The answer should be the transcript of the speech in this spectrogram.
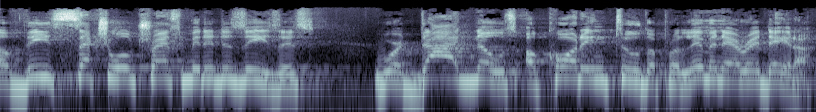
of these sexual transmitted diseases were diagnosed according to the preliminary data.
